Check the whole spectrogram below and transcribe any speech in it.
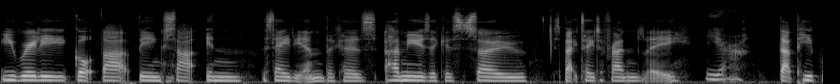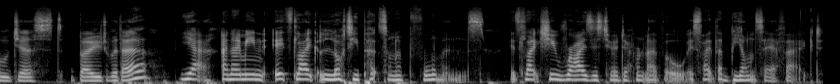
you really got that being sat in the stadium because her music is so spectator friendly Yeah. that people just bode with it. Yeah. And I mean, it's like Lottie puts on a performance. It's like she rises to a different level. It's like the Beyonce effect.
